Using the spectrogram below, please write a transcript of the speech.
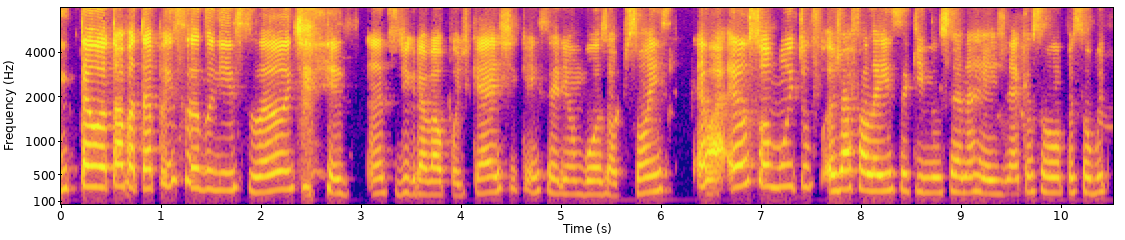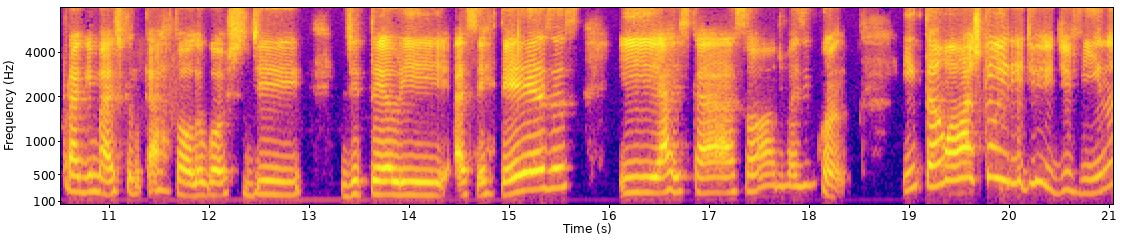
Então, eu estava até pensando nisso antes, antes de gravar o podcast, quem seriam boas opções. Eu, eu sou muito. Eu já falei isso aqui no Cena Rede, né? Que eu sou uma pessoa muito pragmática no Cartola. Eu gosto de, de ter ali as certezas e arriscar só de vez em quando. Então, eu acho que eu iria de Divina,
